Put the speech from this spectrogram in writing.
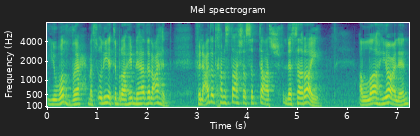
يوضح مسؤولية إبراهيم لهذا العهد. في العدد 15 16 لساراي الله يعلن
